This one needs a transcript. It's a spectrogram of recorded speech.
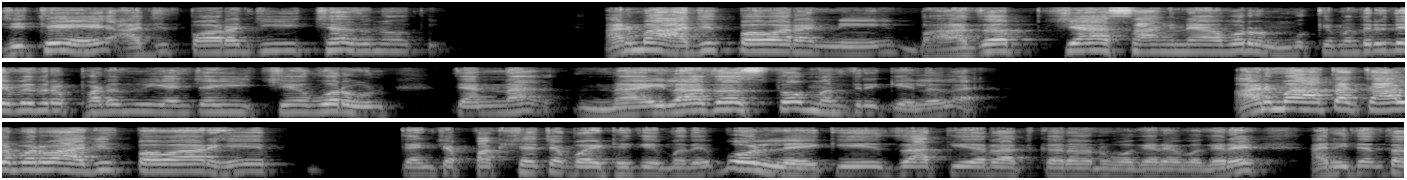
जिथे अजित पवारांची इच्छाच नव्हती. आणि मग अजित पवारांनी भाजपच्या सांगण्यावरून मुख्यमंत्री देवेंद्र फडणवीस यांच्या इच्छेवरून त्यांना नाईलाजच तो मंत्री केलेला आहे. आणि मग आता काल परवा अजित पवार हे त्यांच्या पक्षाच्या बैठकीमध्ये बोलले की जातीय राजकारण वगैरे वगैरे. आणि त्यांचा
